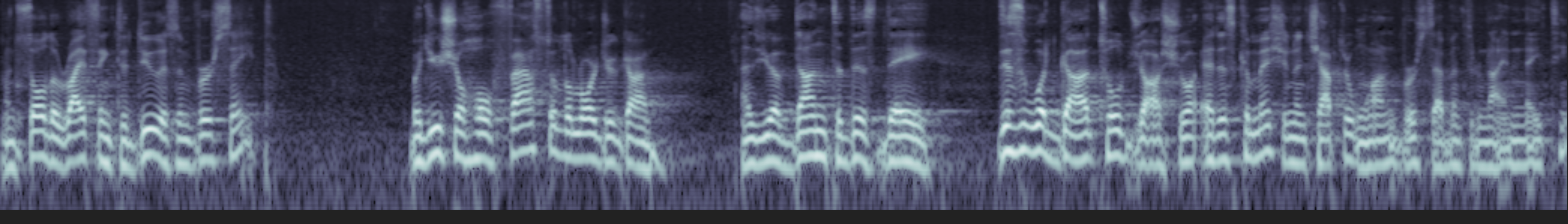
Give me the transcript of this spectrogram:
And so the right thing to do is in verse 8. But you shall hold fast to the Lord your God, as you have done to this day. This is what God told Joshua at his commission in chapter 1, verse 7 through 9 and 18.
